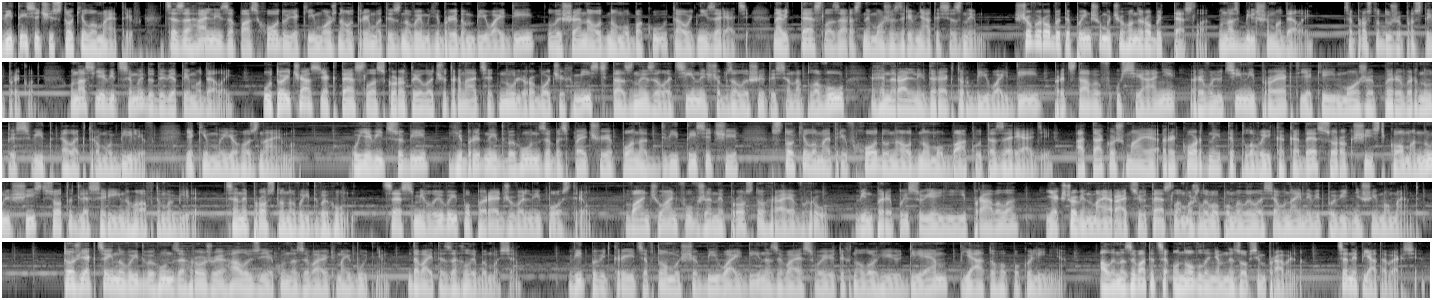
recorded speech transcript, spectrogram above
2100 кілометрів – це загальний запас ходу, який можна отримати з новим гібридом BYD лише на одному баку та одній зарядці. Навіть Тесла зараз не може зрівнятися з ним. Що ви робите по-іншому, чого не робить Тесла? У нас більше моделей. Це просто дуже простий приклад. У нас є від 7 до 9 моделей. У той час, як Тесла скоротила 14.0 робочих місць та знизила ціни, щоб залишитися на плаву, генеральний директор BYD представив у Сіані революційний проект, який може перевернути світ електромобілів, яким ми його знаємо. Уявіть собі, гібридний двигун забезпечує понад 2100 кілометрів ходу на одному баку та заряді, а також має рекордний тепловий ККД 46,06 для серійного автомобіля. Це не просто новий двигун, це сміливий попереджувальний постріл. Ван Чуаньфу вже не просто грає в гру, він переписує її правила. Якщо він має рацію, Тесла, можливо, помилилася у найневідповідніший момент. Тож як цей новий двигун загрожує галузі, яку називають майбутнім? Давайте заглибимося. Відповідь криється в тому, що BYD називає своєю технологією DM п'ятого покоління. Але називати це оновленням не зовсім правильно. Це не п'ята версія.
